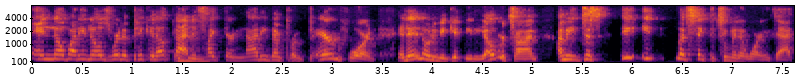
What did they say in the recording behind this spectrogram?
and nobody knows where to pick it up at. It's mm-hmm. like they're not even prepared for it. And they don't even get me the overtime. I mean, just it, it- let's take the two minute warning, Zach.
